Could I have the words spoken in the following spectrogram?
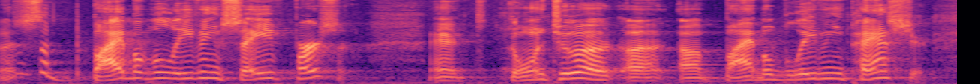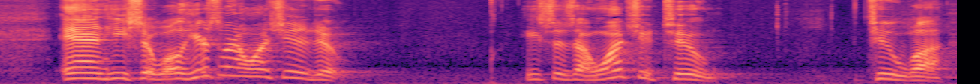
This is a Bible believing, saved person and going to a, a, a Bible believing pastor. And he said, Well, here's what I want you to do. He says, I want you to, to uh,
